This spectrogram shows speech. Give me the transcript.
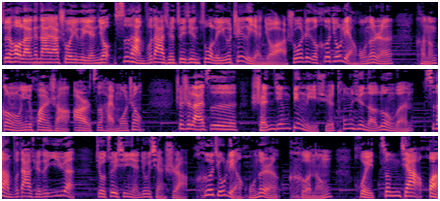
最后来跟大家说一个研究，斯坦福大学最近做了一个这个研究啊，说这个喝酒脸红的人可能更容易患上阿尔兹海默症，这是来自《神经病理学通讯》的论文。斯坦福大学的医院就最新研究显示啊，喝酒脸红的人可能会增加患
